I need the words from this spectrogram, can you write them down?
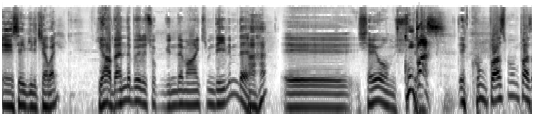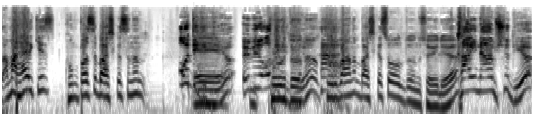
e, sevgili Kemal? Ya ben de böyle çok gündeme hakim değilim de Aha. eee, şey olmuş. işte. Kumpas. E, kumpas kumpas ama herkes kumpası başkasının O dedi Ee, diyor. Öbürü o dedi kurduğunu diyor. Ha. kurbanın başkası olduğunu söylüyor. Kaynağım şu diyor.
